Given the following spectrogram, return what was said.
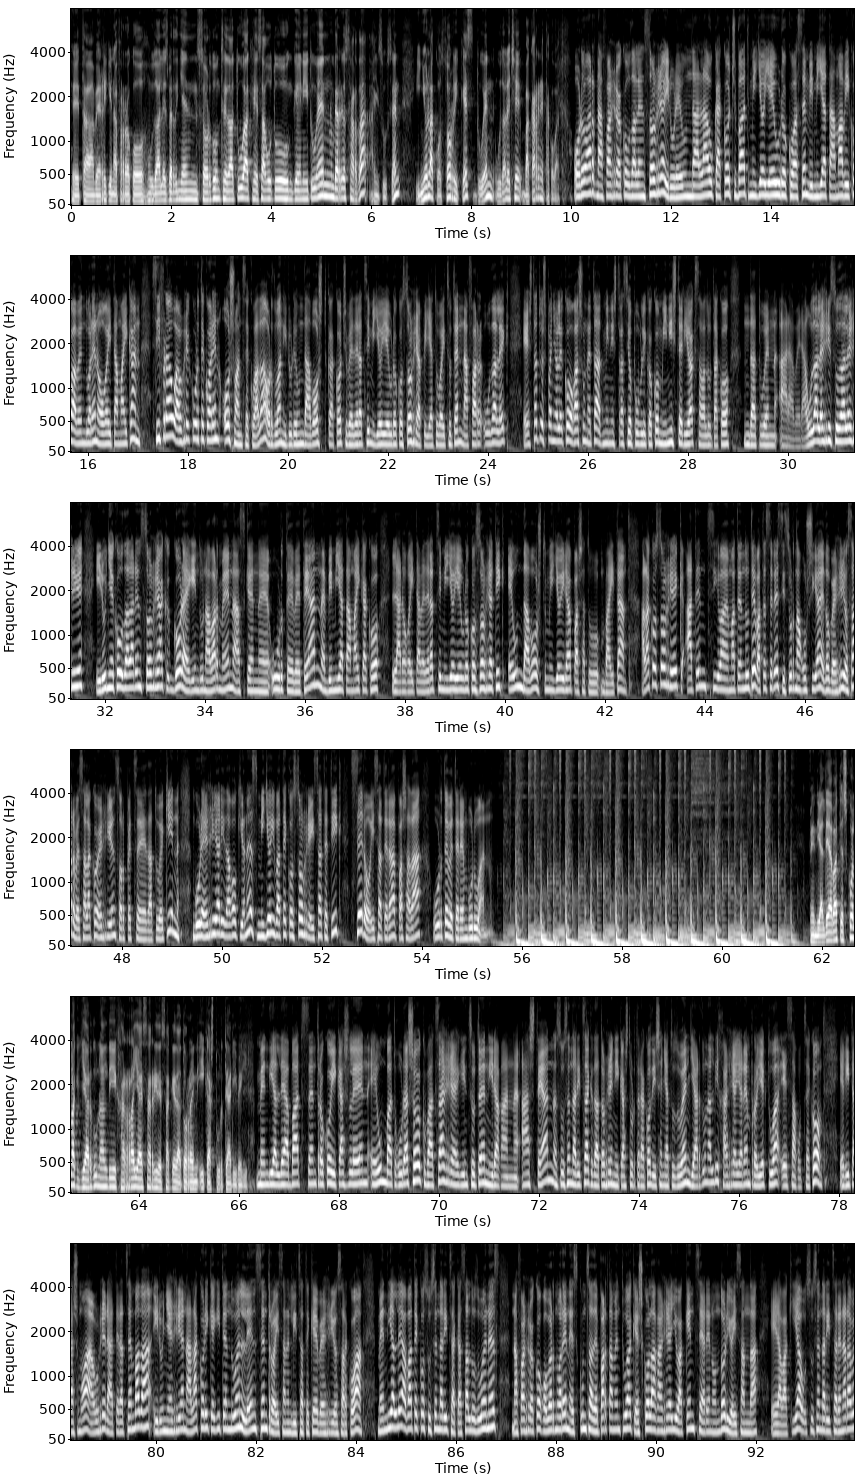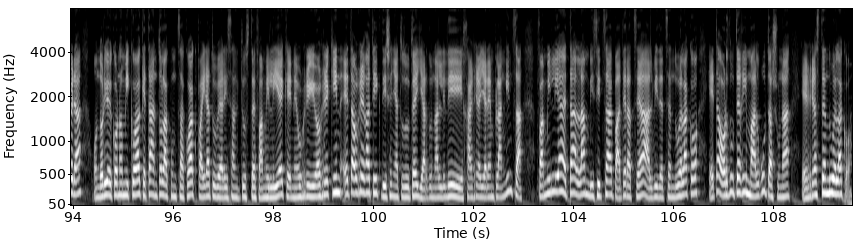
Eta berriki Nafarroko udal ezberdinen zorduntze datuak ezagutu genituen berriozar da, hain zuzen, inolako zorrik ez duen udaletxe bakarrenetako bat. Oroar Nafarroako udalen zorria irureunda laukakotx bat milioi eurokoa zen 2008ko abenduaren hogeita maikan. Zifrau aurrekurtekoaren oso antzekoa da, orduan irureunda bost kakotx bederatzi milioi euroko zorria pilatu baitzuten Nafar udalek, Estatu Espainoleko Ogasun eta Administrazio Publikoko Ministerioak zabaldutako datuen arabera. Udalerri zudalerri, Iruñeko udalaren zorriak gora egindu nabarmen azken e, urte betean, 2008ko laro geita bederatzi milioi euroko da bost milioira pasatu baita. Halako zorriek atentzioa ematen dute batez ere zizur nagusia edo berriozar bezalako herrien zorpetze datuekin. Gure herriari dagokionez, milioi bateko zorria izatetik, zero izatera pasada urte beteren buruan. Mendialdea bat eskolak jardunaldi jarraia ezarri dezake datorren ikasturteari begira. Mendialdea bat zentroko ikasleen ehun bat gurasok batzarria egin zuten iragan astean zuzendaritzak datorren ikasturterako diseinatu duen jardunaldi jarraiaren proiektua ezagutzeko. Egitasmoa aurrera ateratzen bada, Iruñ herrian alakorik egiten duen lehen zentroa izanen litzateke berriozarkoa. Mendialdea bateko zuzendaritzak azaldu duenez, Nafarroako gobernuaren hezkuntza departamentuak eskola garraioa kentzearen ondorioa izan izan da erabaki hau zuzendaritzaren arabera ondorio ekonomikoak eta antolakuntzakoak pairatu behar izan dituzte familiek neurri horrekin eta horregatik diseinatu dute jardunaldi jarriaiaren plangintza familia eta lan bizitza bateratzea albidetzen duelako eta ordutegi malgutasuna errazten duelako.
